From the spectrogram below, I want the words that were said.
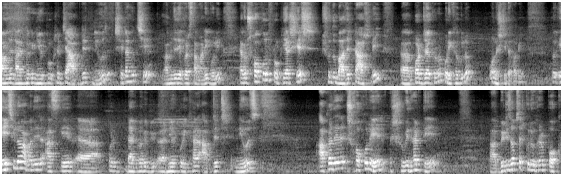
বাংলাদেশ রাজবাগের নিয়োগ প্রক্রিয়ার যে আপডেট নিউজ সেটা হচ্ছে, আমি যদি একবার সামারি বলি, এখন সকল প্রক্রিয়া শেষ, শুধু বাজেটটা আসলেই পর্যায়ক্রমে পরীক্ষাগুলো অনুষ্ঠিত হবে। তো এই ছিল আমাদের আজকের ডাক বিভাগের নিয়োগ পরীক্ষার আপডেট নিউজ আপনাদের সকলের সুবিধার্থে ব্রিটিশ অফসেট কুড়িঘরের পক্ষ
